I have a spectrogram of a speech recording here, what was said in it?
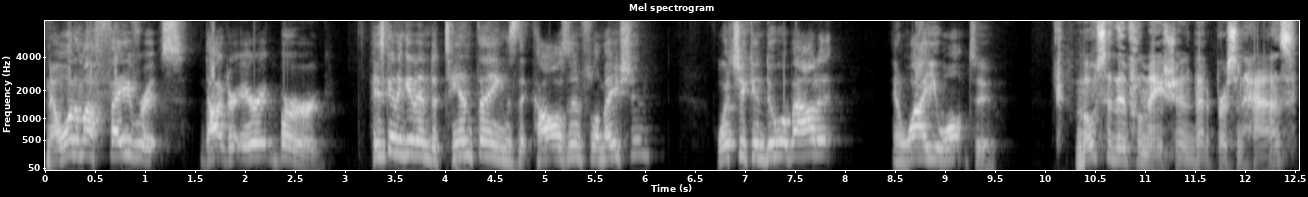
Now, one of my favorites, Dr. Eric Berg, he's going to get into 10 things that cause inflammation, what you can do about it, and why you want to. Most of the inflammation that a person has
